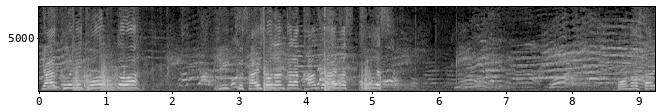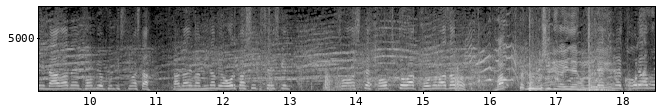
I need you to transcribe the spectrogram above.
逆に今度はキック最上段からカウントが入ります。2です。この2人長年コンビを組んできてました。ただいま南はオールパシフィック選手権そして北斗はこの技も全く運動神経がいいね本当に。いいですねこれはもう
